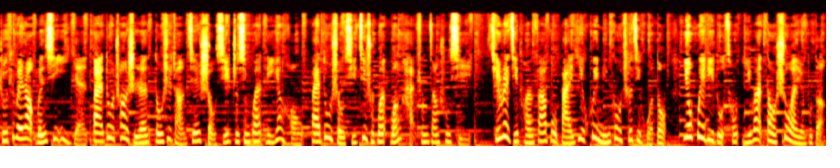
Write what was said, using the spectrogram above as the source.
主题围绕文心一言。百度创始人、董事长兼首席执行官李彦宏，百度首席技术官王海峰将出席。奇瑞集团发布百亿惠民购车季活动，优惠力度从一万到数万元不等。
